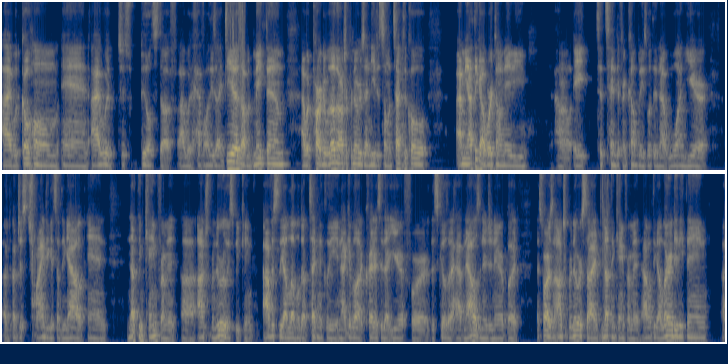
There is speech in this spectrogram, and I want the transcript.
I would go home and I would just build stuff. I would have all these ideas, I would make them. I would partner with other entrepreneurs that needed someone technical. I mean, I think I worked on maybe, I don't know, eight to 10 different companies within that one year of, of just trying to get something out. And nothing came from it, uh, entrepreneurially speaking. Obviously, I leveled up technically, and I give a lot of credit to that year for the skills that I have now as an engineer. But as far as an entrepreneur side, nothing came from it. I don't think I learned anything. Uh,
